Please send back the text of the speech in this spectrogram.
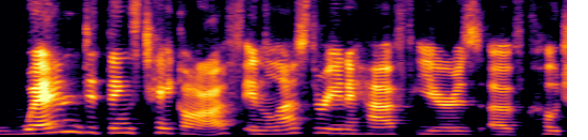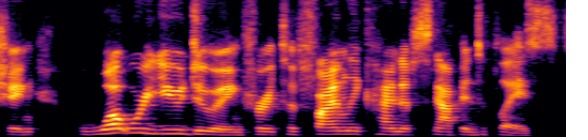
when did things take off in the last three and a half years of coaching? What were you doing for it to finally kind of snap into place?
